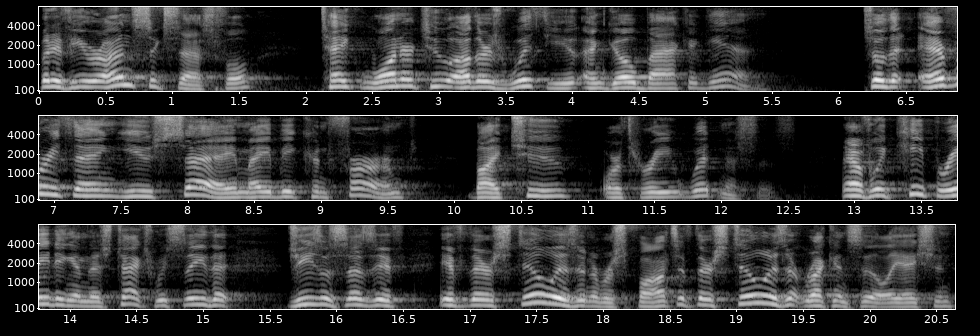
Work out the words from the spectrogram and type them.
But if you're unsuccessful, take one or two others with you and go back again, so that everything you say may be confirmed by two or three witnesses. Now, if we keep reading in this text, we see that Jesus says if, if there still isn't a response, if there still isn't reconciliation,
